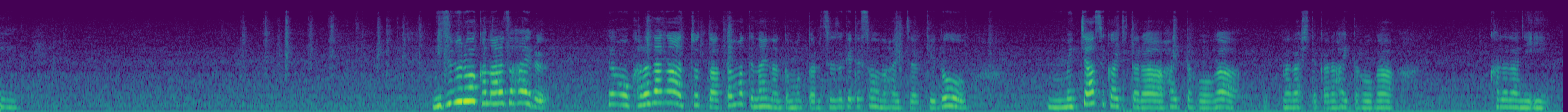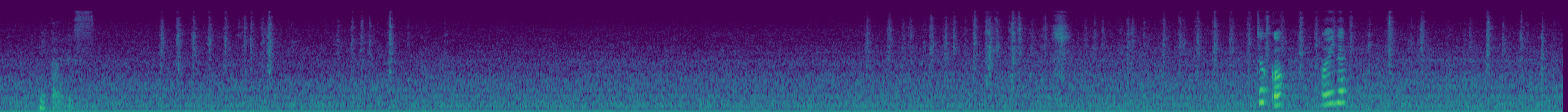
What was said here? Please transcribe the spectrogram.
水風呂は必ず入る。でも体がちょっと温まってないなと思ったら続けてサウナ入っちゃうけどめっちゃ汗かいてたら入った方が流してから入った方が体にいいみたいですチョコおいで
